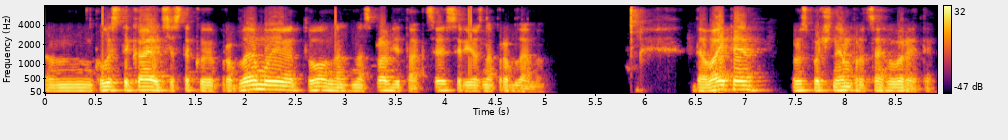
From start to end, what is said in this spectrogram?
ем, коли стикаються з такою проблемою, то на, насправді так, це серйозна проблема. Давайте розпочнемо про це говорити.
